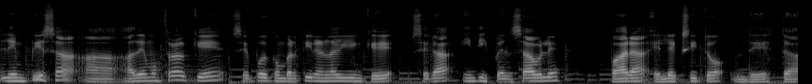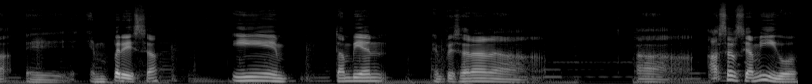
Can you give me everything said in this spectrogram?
le empieza a, demostrar que se puede convertir en alguien que será indispensable para el éxito de esta eh, empresa y también empezarán a, hacerse amigos,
